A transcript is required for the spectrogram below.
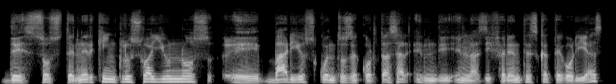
de sostener que incluso hay unos eh, varios cuentos de Cortázar en, las diferentes categorías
